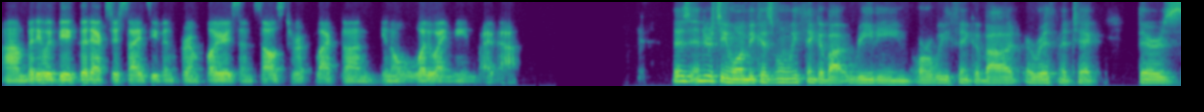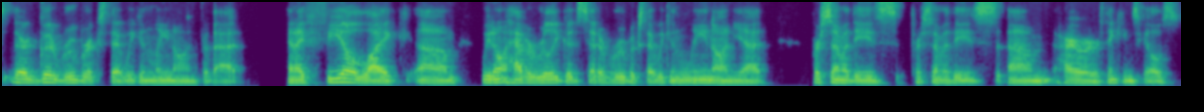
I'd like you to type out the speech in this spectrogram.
Um, but it would be a good exercise even for employers themselves to reflect on, you know, what do I mean by that? That's an interesting one because when we think about reading or we think about arithmetic, there's there are good rubrics that we can lean on for that. And I feel like um, we don't have a really good set of rubrics that we can lean on yet for some of these for some of these um, higher order thinking skills.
